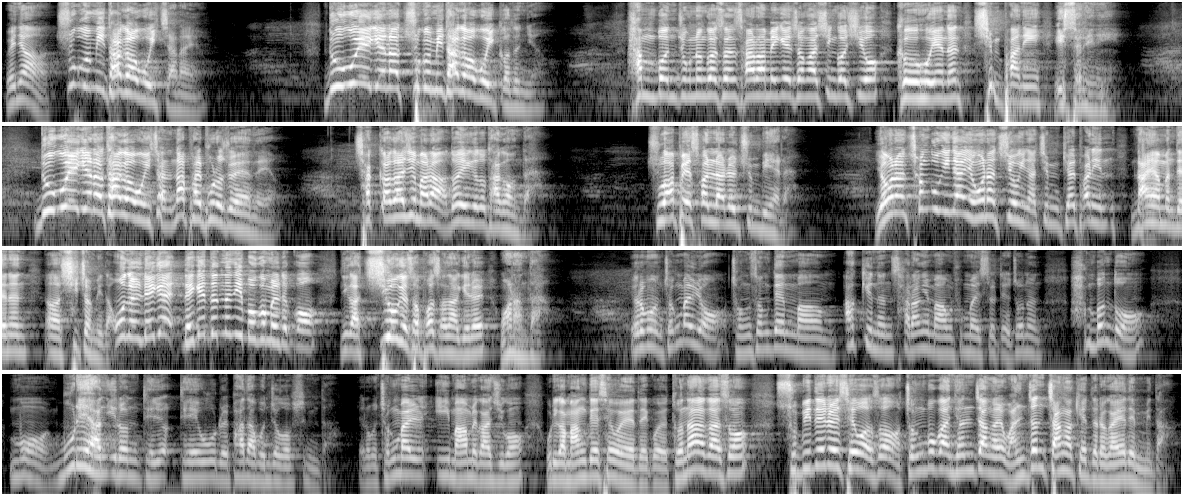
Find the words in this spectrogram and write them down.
왜냐? 죽음이 다가오고 있잖아요. 누구에게나 죽음이 다가오고 있거든요. 한 번 죽는 것은 사람에게 정하신 것이요. 그 후에는 심판이 있으리니. 누구에게나 다가오고 있잖아요. 나팔 불어줘야 돼요. 착각하지 마라. 너에게도 다가온다. 주 앞에 설날을 준비해라. 영원한 천국이냐 영원한 지옥이냐 지금 결판이 나야만 되는 어, 시점이다. 오늘 내게 내게 듣는 이 복음을 듣고 네가 지옥에서 벗어나기를 원한다. 여러분 정말요 정성된 마음 아끼는 사랑의 마음을 품어 있을 때 저는 한 번도 뭐 무례한 이런 대우를 받아본 적 없습니다. 여러분 정말 이 마음을 가지고 우리가 망대 세워야 되고요. 더 나아가서 수비대를 세워서 정보관 현장을 완전 장악해 들어가야 됩니다.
